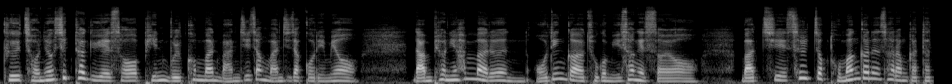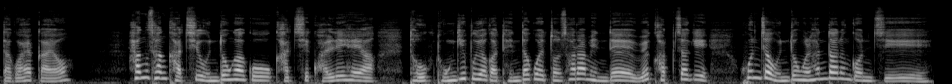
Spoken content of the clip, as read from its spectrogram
그 저녁 식탁 위에서 빈 물컵만 만지작 만지작거리며 남편이 한 말은 어딘가 조금 이상했어요. 마치 슬쩍 도망가는 사람 같았다고 할까요? 항상 같이 운동하고 같이 관리해야 더욱 동기부여가 된다고 했던 사람인데 왜 갑자기 혼자 운동을 한다는 건지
